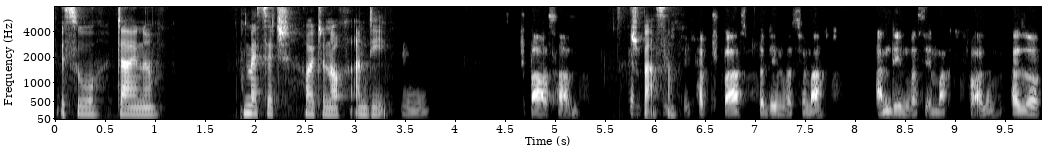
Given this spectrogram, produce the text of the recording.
ist so deine Message heute noch an die? Mhm. Spaß haben. Ganz Spaß haben. Habt Spaß bei dem, was ihr macht, an dem, was ihr macht vor allem. Also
